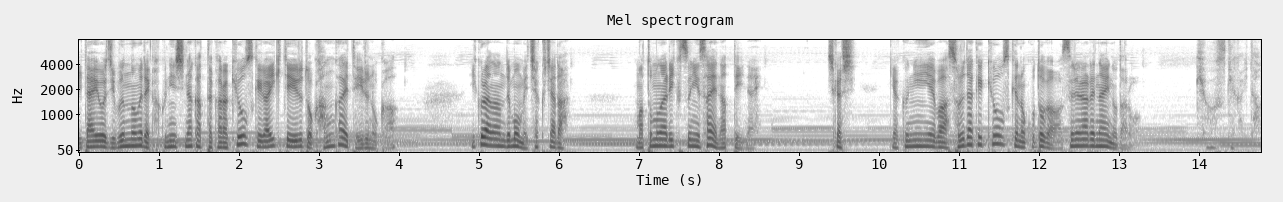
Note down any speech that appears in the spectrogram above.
遺体を自分の目で確認しなかったから京介が生きていると考えているのか？いくらなんでもめちゃくちゃだ。まともな理屈にさえなっていない。しかし、逆に言えばそれだけ京介のことが忘れられないのだろう。京介がいた。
